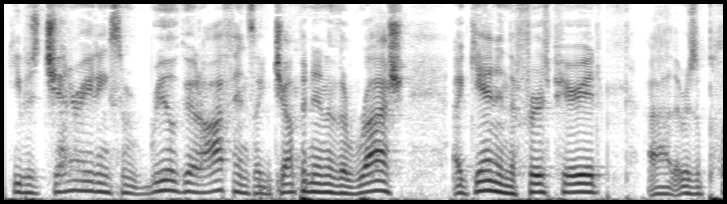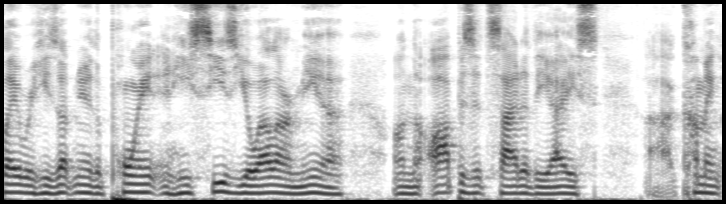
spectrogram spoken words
He was generating some real good offense, like jumping into the rush. Again, in the first period, uh, there was a play where he's up near the point and he sees Joel Armia on the opposite side of the ice, uh, coming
